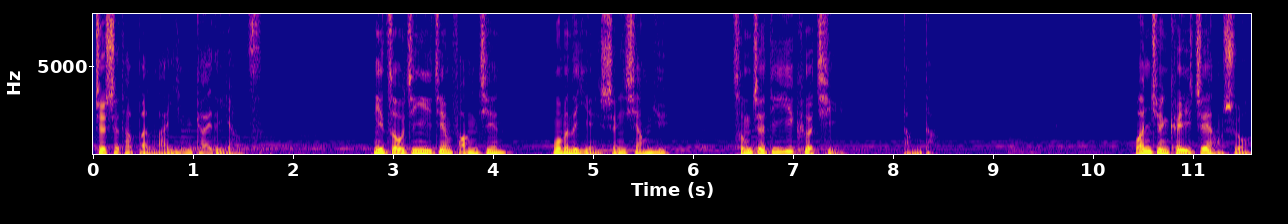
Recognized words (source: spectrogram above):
这是它本来应该的样子。你走进一间房间，我们的眼神相遇，从这第一刻起，等等，完全可以这样说。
